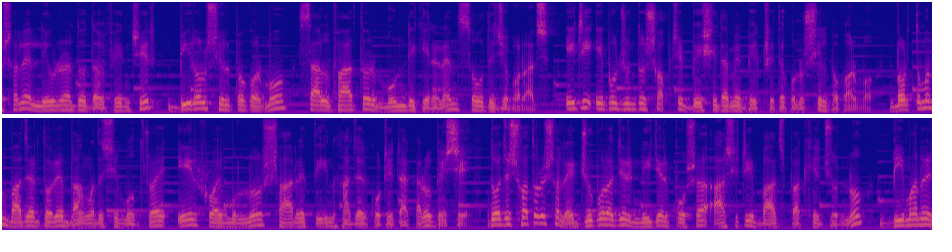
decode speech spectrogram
সালে লিওনার্দো দ্য ভিঞ্চির বিরল শিল্পকর্ম সালভাতর মুন্ডি কিনে নেন সৌদি যুবরাজ। এটি এ পর্যন্ত সবচেয়ে বেশি দামে বিক্রিত কোনো শিল্পকর্ম। বর্তমান বাজার দরে বাংলাদেশি মুদ্রায় এর ক্রয় মূল্য সাড়ে তিন হাজার কোটি টাকারও বেশি। দুই হাজার সতেরো সালে যুবরাজের নিজের পোষা আশিটি বাজ পাখির জন্য বিমানের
